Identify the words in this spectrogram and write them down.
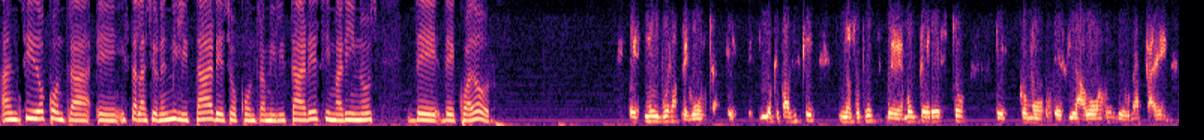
han sido contra eh, instalaciones militares o contra militares y marinos de, Ecuador? Eh, muy buena pregunta. Eh, lo que pasa es que nosotros debemos ver esto como eslabones de una cadena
